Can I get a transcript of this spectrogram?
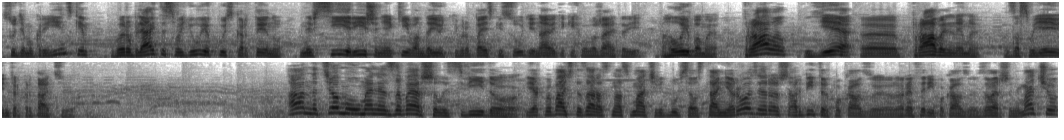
суддям українським. Виробляйте свою якусь картину. Не всі рішення, які вам дають європейські судді, навіть яких ви вважаєте глибами правил, є е, правильними за своєю інтерпретацією. А на цьому у мене завершились відео. Як ви бачите, зараз у нас в матчі відбувся останній розіграш. Арбітер показує, рефері показує завершення матчу.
